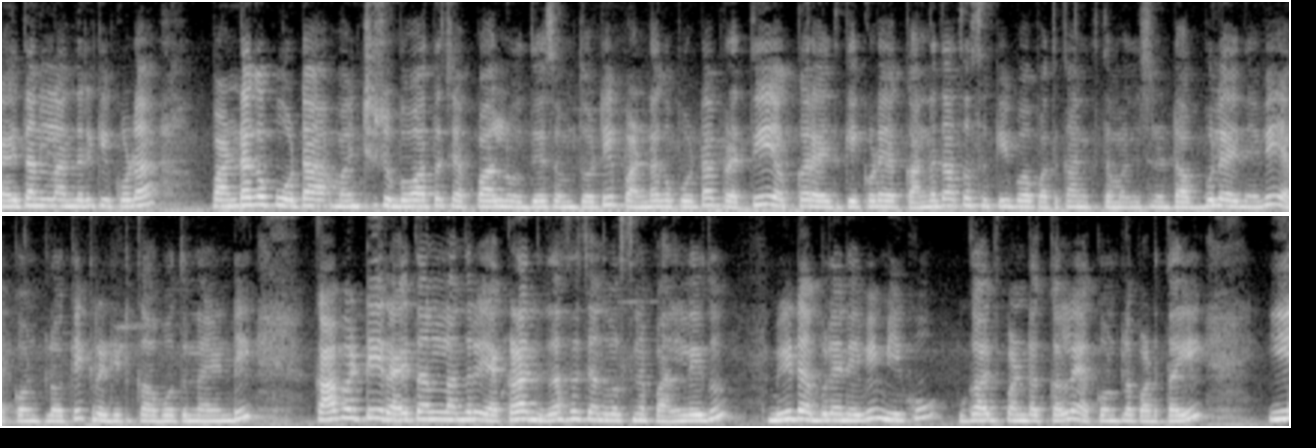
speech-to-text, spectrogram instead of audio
రైతన్నలందరికీ కూడా పండగ పూట మంచి శుభవార్త చెప్పాలనే ఉద్దేశంతో పండగ పూట ప్రతి ఒక్క రైతుకి కూడా యొక్క అన్నదాత సుఖీభావ పథకానికి సంబంధించిన డబ్బులు అనేవి అకౌంట్లోకి క్రెడిట్ కాబోతున్నాయండి. కాబట్టి రైతన్నులందరూ ఎక్కడా నిరాశ చెందవలసిన పని లేదు. మీ డబ్బులు అనేవి మీకు ఉగాది పండగ కల్లా అకౌంట్లో పడతాయి. ఈ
